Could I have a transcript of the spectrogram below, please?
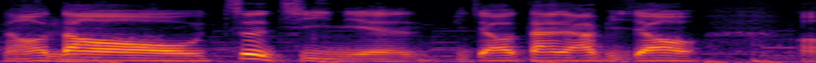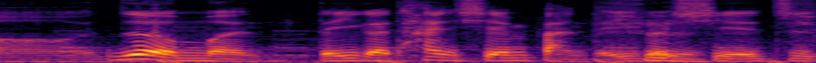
然后到这几年比较大家比较呃热门的一个碳纤版的一个鞋子，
